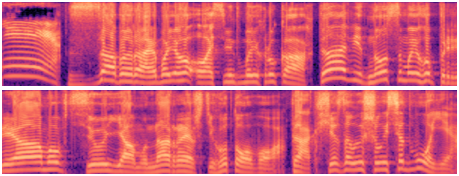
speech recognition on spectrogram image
ні! Забираємо його, ось він в моїх руках. Та відносимо його прямо в цю яму. Нарешті готово. Так, ще залишилися двоє.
